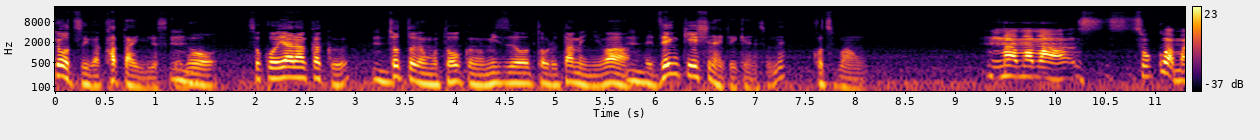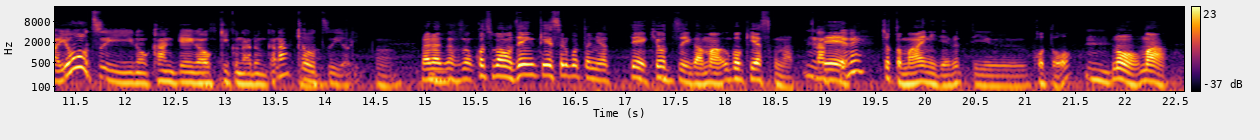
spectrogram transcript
胸椎が硬いんですけど、そこを柔らかく、うん。ちょっとでも遠くの水を取るためには、前傾しないといけないんですよね。骨盤を。まあまあまあ、そそこはまあ腰椎の関係が大きくなるんかな胸椎より。うん。だから、その骨盤を前傾することによって、胸椎がまあ動きやすくなって、なってねちょっと前に出るっていうことうん。の、まあ、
